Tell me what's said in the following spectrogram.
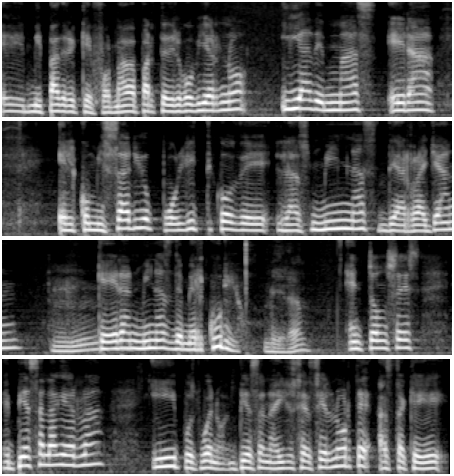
eh, mi padre, que formaba parte del gobierno y además era el comisario político de las minas de Arrayán, que eran minas de mercurio. Mira. Entonces empieza la guerra y pues bueno, empiezan a irse hacia el norte hasta que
